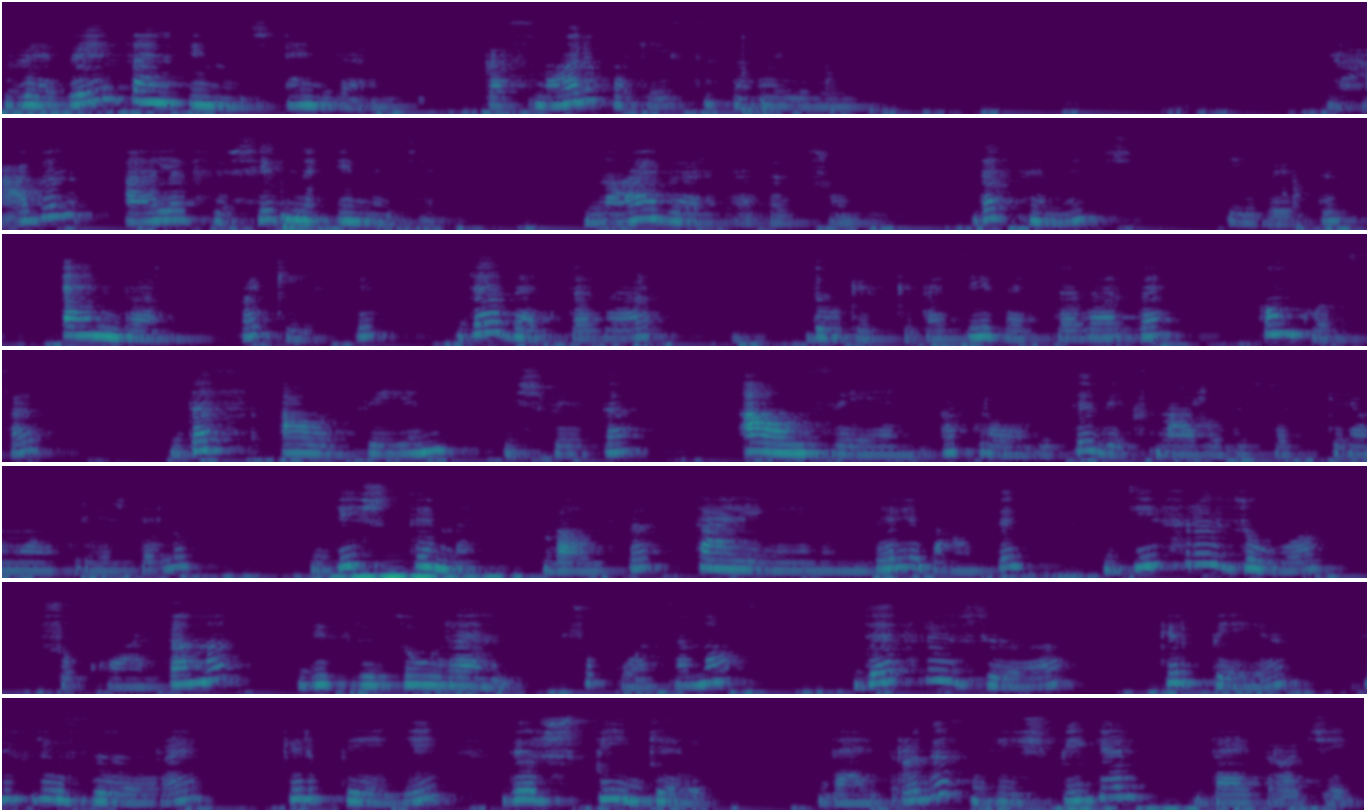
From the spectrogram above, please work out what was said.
Wer will sein Image ändern? Kas nori pakeisti savo įvaizdį? Wir haben alle verschiedene Images. Neue Wörter dazu. Das Image, įvaizdis, ändern, pakeisti, der Wettbewerb, daugiskaita die Wettbewerbe, konkursas, das Aussehen, išvaizda, Aussehen, atrodyti, veiksmažodis su atskiriamuoju priešdėliu, die Stimme, balsas, teilnehmen, dalyvauti, die Frisur, šukuosena, die Frisuren, šukuosenos, der Friseur, kirpėjas, die Friseure, kirpėjai, der Spiegel, veidrodis, die Spiegel, veidrodžiai.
